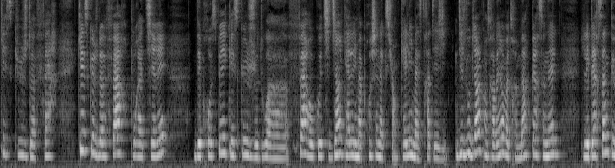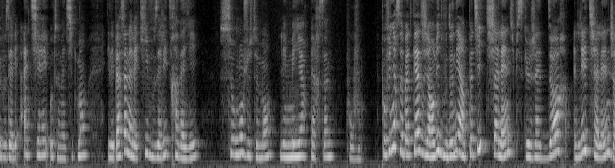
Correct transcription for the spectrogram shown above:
qu'est-ce que je dois faire? Qu'est-ce que je dois faire pour attirer des prospects, qu'est-ce que je dois faire au quotidien, quelle est ma prochaine action, quelle est ma stratégie. Dites-vous bien qu'en travaillant votre marque personnelle, les personnes que vous allez attirer automatiquement et les personnes avec qui vous allez travailler seront justement les meilleures personnes pour vous. Pour finir ce podcast, j'ai envie de vous donner un petit challenge puisque j'adore les challenges.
